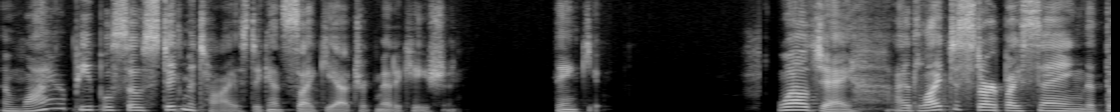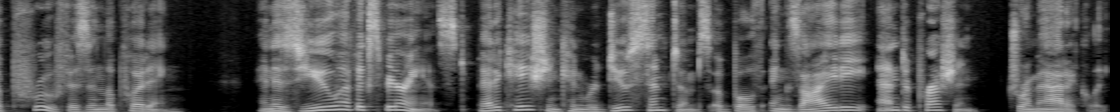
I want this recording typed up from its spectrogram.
And why are people so stigmatized against psychiatric medication? Thank you. Well, Jay, I'd like to start by saying that the proof is in the pudding. And as you have experienced, medication can reduce symptoms of both anxiety and depression dramatically.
